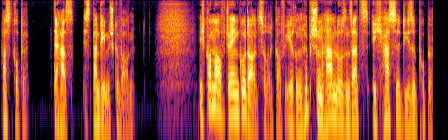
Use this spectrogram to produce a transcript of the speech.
hasst Gruppe. Der Hass ist pandemisch geworden. Ich komme auf Jane Goodall zurück, auf ihren hübschen, harmlosen Satz, ich hasse diese Puppe.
